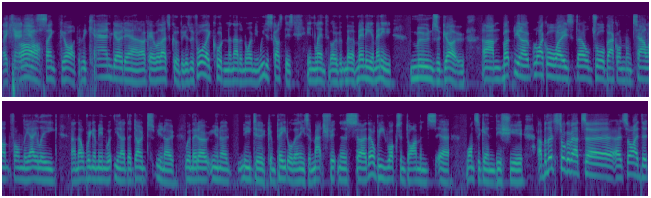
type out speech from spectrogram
They can. Oh, yes. thank God. They can go down. Okay, well that's good because before they couldn't, and that annoyed me. We discussed this in length over many, and many moons ago. Um, but you know, like always, they'll draw back on talent from the A League, and they'll bring them in with you know they don't you know when they don't you know need to compete or they need to match fitness. So they'll be rocks and diamonds uh, once again this year. Uh, but let's talk about uh, a side that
